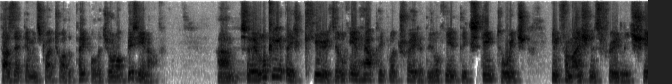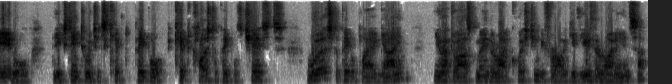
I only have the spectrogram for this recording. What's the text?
does that demonstrate to other people that you're not busy enough? Um. So they're looking at these cues. They're looking at how people are treated. They're looking at the extent to which information is freely shared, or the extent to which it's kept people kept close to people's chests. Worse, do people play a game? You have to ask me the right question before I give you the right answer.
